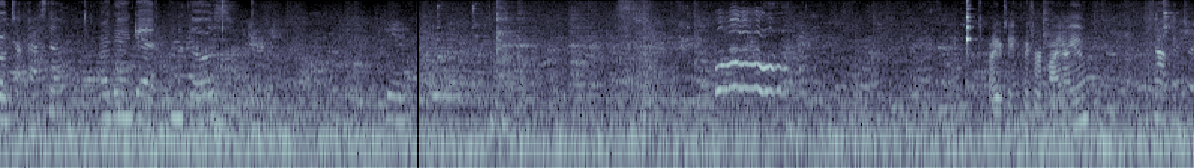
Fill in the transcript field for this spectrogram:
Boat pasta. I'm gonna get one of those. Yeah. Are you taking a picture of mine, are you? It's not a picture.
